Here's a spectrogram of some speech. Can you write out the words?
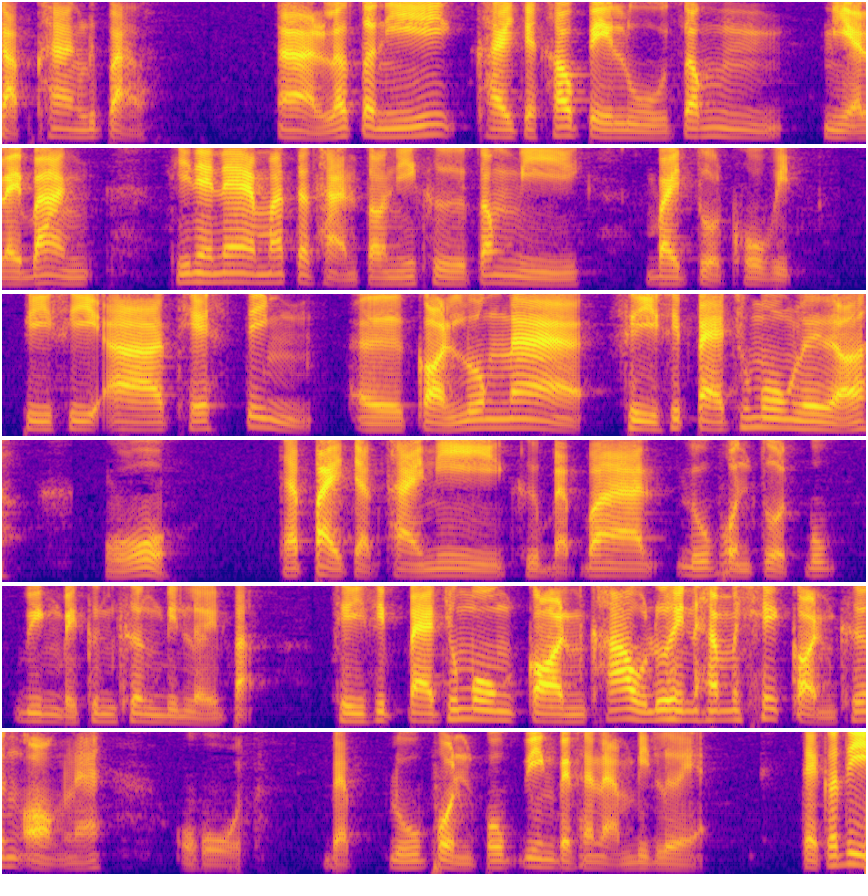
กลับข้างหรือเปล่า อ่า แล้วตอนนี้ใครจะเข้าเปรูต้องมีอะไรบ้าง ที่แน่ ๆ มาตรฐานตอนนี้คือต้องมีใบตรวจโควิด PCR testing เออก่อนล่วงหน้า 48 ชั่วโมงเลยเหรอ โอ้ถ้าไปจากไทยนี่คือแบบว่ารู้ผลตรวจปุ๊บวิ่งไปขึ้นเครื่องบินเลยปะ48ชั่วโมงก่อนเข้าด้วยนะ ไม่ใช่ก่อนเครื่องออกนะ โอ้โหแบบรู้ผลปุ๊บวิ่งไปสนามบินเลยอะแต่ก็ดี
